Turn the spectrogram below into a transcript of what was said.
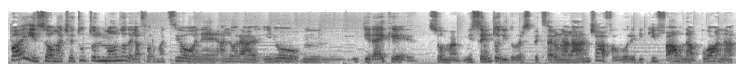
Poi insomma c'è tutto il mondo della formazione. Allora io mh, direi che insomma mi sento di dover spezzare una lancia a favore di chi fa una buona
